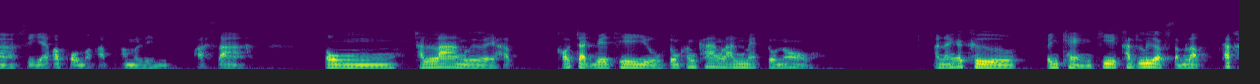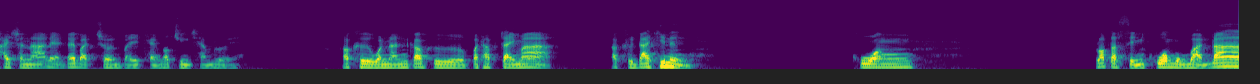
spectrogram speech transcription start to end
ๆสี่แยกพระพรหมครับอมรินพาซาตรงชั้นล่างเลยครับ เขาจัดเวทีอยู่ตรงข้างๆ ร้านแมคโดนัลล์อันนั้นก็คือเป็นแข่งที่คัดเลือกสำหรับถ้าใครชนะเนี่ยได้บัตรเชิญไปแข่งรอบชิงแชมป์เลย ก็คือวันนั้นก็คือประทับใจมาก ก็คือได้ที่หนึ่งควงรอบตัดสินควงบุงบาทได้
